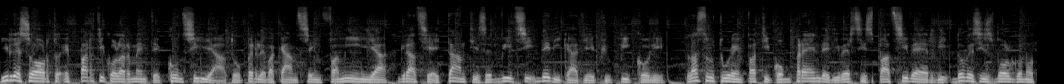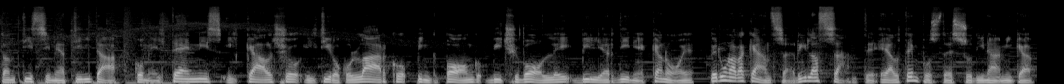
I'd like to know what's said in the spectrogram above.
Il resort è particolarmente consigliato per le vacanze in famiglia, grazie ai tanti servizi dedicati ai più piccoli. La struttura infatti comprende diversi spazi verdi dove si svolgono tantissime attività come il tennis, il calcio, il tiro con l'arco, ping pong, beach volley, biliardini e canoe, per una vacanza rilassante e al tempo stesso stesso dinamica.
